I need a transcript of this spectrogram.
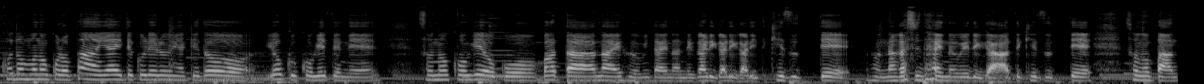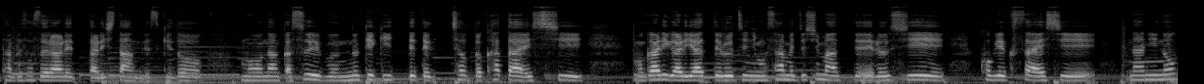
子供の頃パン焼いてくれるんやけどよく焦げてねその焦げをこうバターナイフみたいなんでガリガリガリって削って流し台の上でガーって削ってそのパン食べさせられたりしたんですけどもうなんか水分抜けきっててちょっと硬いしもうガリガリやってるうちにも冷めてしまってるし焦げ臭いし何乗っ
